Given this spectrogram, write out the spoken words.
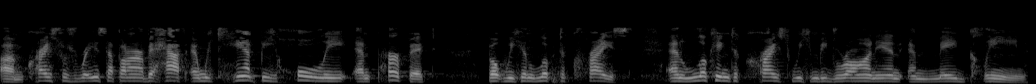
Um, Christ was raised up on our behalf, and we can't be holy and perfect, but we can look to Christ. And looking to Christ, we can be drawn in and made clean.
